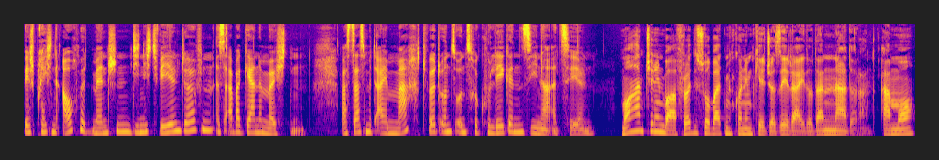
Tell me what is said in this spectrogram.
Wir sprechen auch mit Menschen, die nicht wählen dürfen, es aber gerne möchten. Was das mit einem macht, wird uns unsere Kollegin Sina erzählen. ما همچنین با افرادی صحبت می کنیم که اجازه رأی دادن ندارند اما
